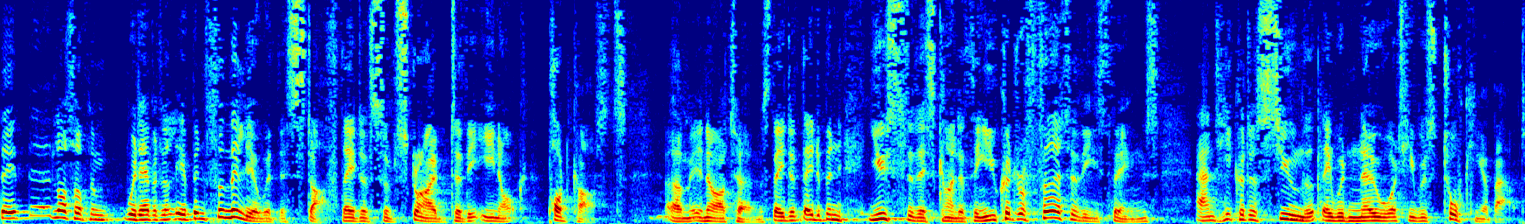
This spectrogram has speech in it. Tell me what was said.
they, a lot of them would evidently have been familiar with this stuff. They'd have subscribed to the Enoch podcasts. Um, in our terms, they'd have, they'd have been used to this kind of thing. You could refer to these things, and he could assume that they would know what he was talking about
